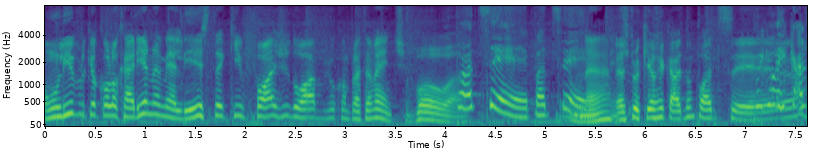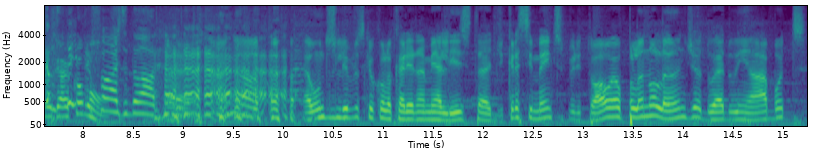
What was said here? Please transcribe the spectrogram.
Um livro que eu colocaria na minha lista que foge do óbvio completamente. Boa. Pode ser, pode ser. Né? Mas porque o Ricardo não pode ser Porque o Ricardo lugar sempre comum. foge do óbvio. É um dos livros que eu colocaria na minha lista de crescimento espiritual é o Planolândia, do Edwin Abbott,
